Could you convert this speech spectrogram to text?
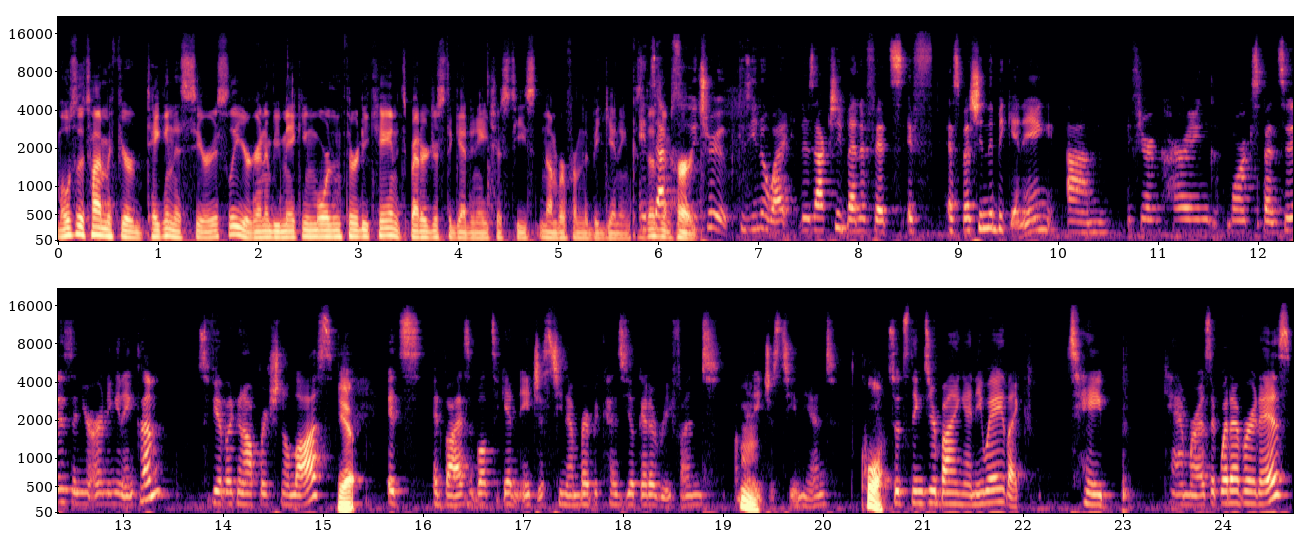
most of the time, if you're taking this seriously, you're going to be making more than thirty k, and it's better just to get an HST number from the beginning because it doesn't absolutely hurt. true because you know what? There's actually benefits if, especially in the beginning, um, if you're incurring more expenses than you're earning an income. So if you have like an operational loss, Yeah. it's advisable to get an HST number because you'll get a refund on Hmm. the HST in the end. Cool. So it's things you're buying anyway, like tape, cameras, like whatever it is.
